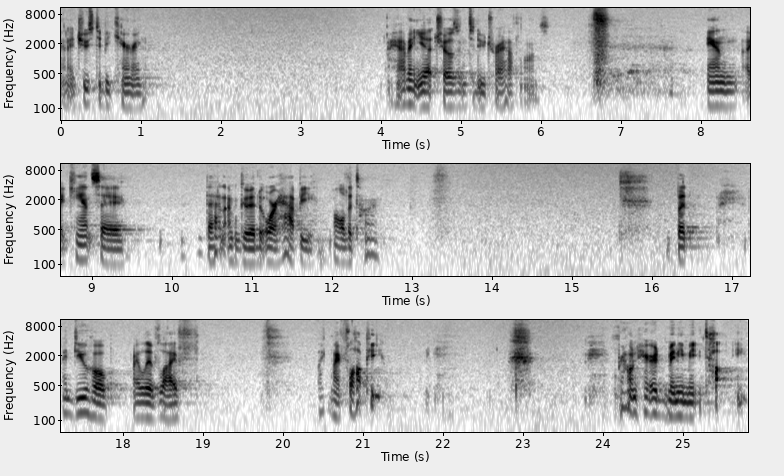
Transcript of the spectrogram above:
and I choose to be caring. I haven't yet chosen to do triathlons. And I can't say that I'm good or happy all the time. But I do hope I live life like my floppy, brown haired mini me taught me.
